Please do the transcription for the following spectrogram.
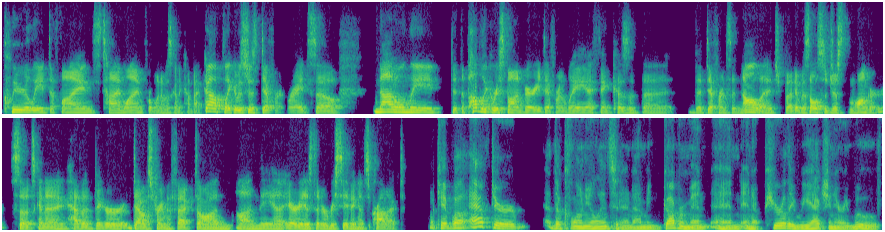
clearly defined timeline for when it was going to come back up. Like it was just different, right? So not only did the public respond very differently, I think because of the the difference in knowledge, but it was also just longer. So it's going to have a bigger downstream effect on on the uh, areas that are receiving its product. Okay, well, after the colonial incident, I mean, government and in a purely reactionary move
